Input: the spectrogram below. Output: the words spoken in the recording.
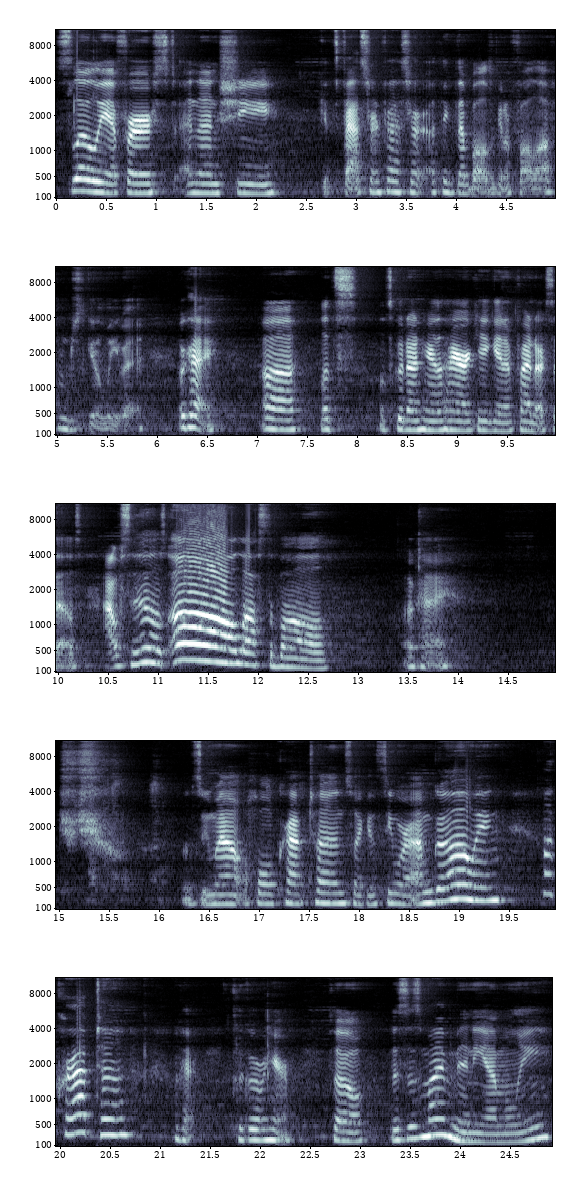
slowly at first and then she gets faster and faster. I think that ball's gonna fall off. I'm just gonna leave it. Okay, uh, let's let's go down here the hierarchy again and find ourselves. Ourselves. Oh, lost the ball. Okay. Let's zoom out a whole crap ton so I can see where I'm going. A crap ton. Okay, click over here. So this is my mini Emily.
